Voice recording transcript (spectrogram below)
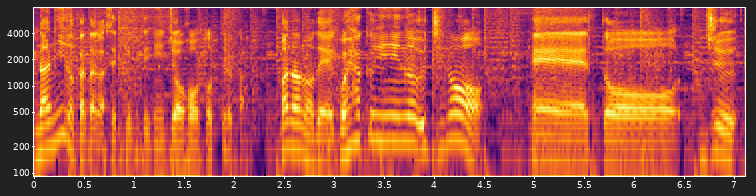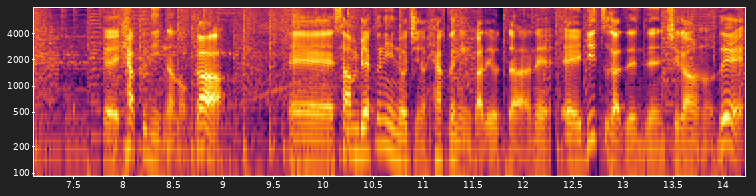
何人の方が積極的に情報を取ってるか、まあ、なので500人のうちのえー、っと10、えー、100人なのかえー、300人のうちの100人かで言ったらね、えー、率が全然違うので、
